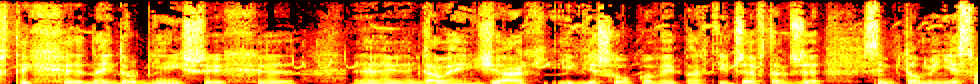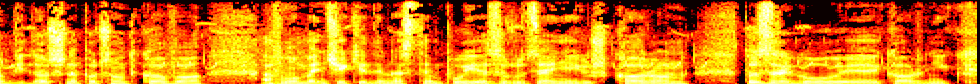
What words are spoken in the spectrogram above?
w tych najdrobniejszych gałęziach i wierzchołkowej partii drzew, także symptomy nie są widoczne początkowo, a w momencie, kiedy następuje zrudzenie już koron, to z reguły kornik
